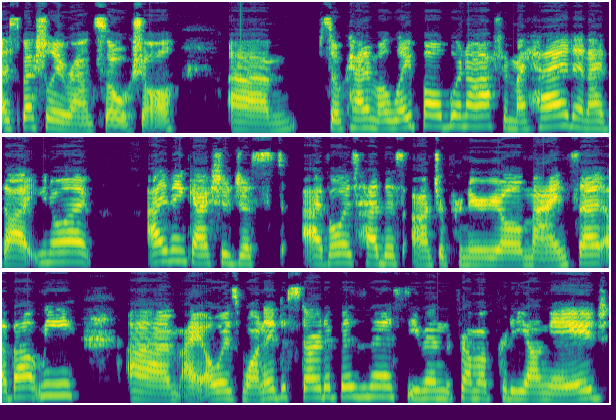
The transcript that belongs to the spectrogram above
especially around social. Um, so, kind of a light bulb went off in my head, and I thought, you know what? I think I should just, I've always had this entrepreneurial mindset about me. Um, I always wanted to start a business, even from a pretty young age.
